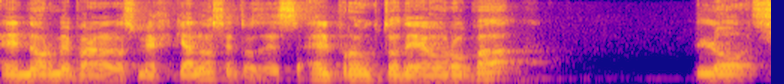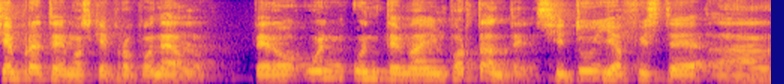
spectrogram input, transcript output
enorme para los mexicanos, entonces el producto de Europa lo, siempre tenemos que proponerlo. Pero un, un tema importante, si tú ya fuiste a,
